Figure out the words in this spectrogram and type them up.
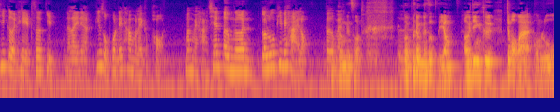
ที่เกิดเหตุ circuit อะไรเนี่ย พี่โสุพลได้ทำอะไรกับพอร์ตบ้างไหมคะเช่นเติมเงิน เรารู้พี่ไม่ขายหรอกเติผมมไหมเติมเงินสดเออผมเติมเงินสดเตรียม เอาจริงๆคือ จะบอกว่าผมรู้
